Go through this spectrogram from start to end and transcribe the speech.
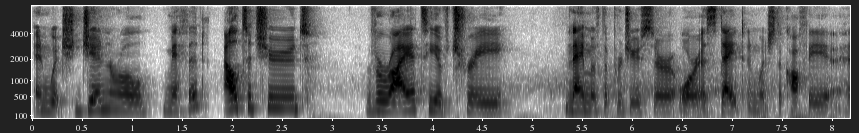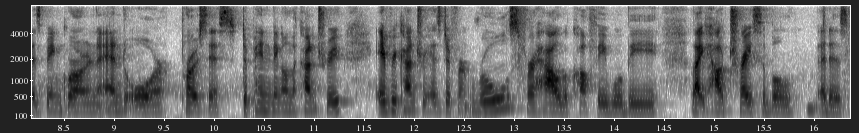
in which general method, altitude, variety of tree, name of the producer or estate in which the coffee has been grown and or processed depending on the country. Every country has different rules for how the coffee will be like how traceable it is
